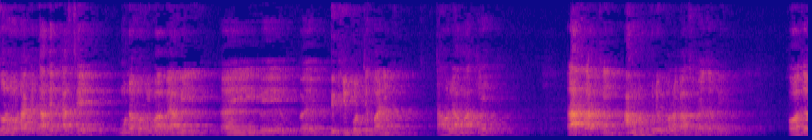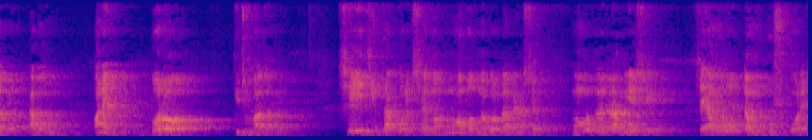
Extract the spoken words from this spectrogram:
ধর্মটাকে তাদের কাছে মোটামুটিভাবে আমি বিক্রি করতে পারি, তাহলে আমাকে রাতারাতি আঙ্গুর ফুলে কলা গাছ হয়ে যাবে, হওয়া যাবে এবং অনেক বড় কিছু হওয়া যাবে। সেই চিন্তা করে সে মোহাম্মদনগর গ্রামে আসে। মোহাম্মদনগর গ্রামে এসে সে এমন একটা মুখোশ করে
